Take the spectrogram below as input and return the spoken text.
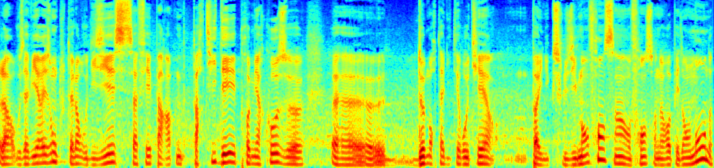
Alors, vous aviez raison tout à l'heure, vous disiez, ça fait partie des premières causes euh, de mortalité routière pas exclusivement en France, hein, en France, en Europe et dans le monde.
